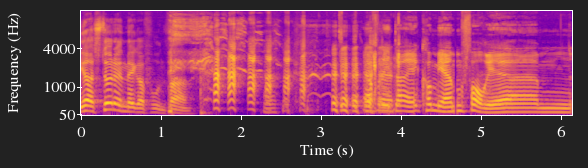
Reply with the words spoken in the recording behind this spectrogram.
Jeg er større enn megafon, faen. Ja, fordi da jeg kom hjem forrige um,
